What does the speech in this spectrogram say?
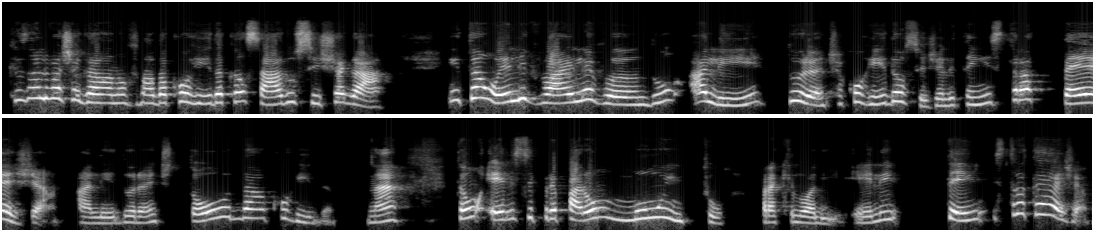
porque senão ele vai chegar lá no final da corrida cansado se chegar. Então, ele vai levando ali durante a corrida, ou seja, ele tem estratégia ali durante toda a corrida né? Então ele se preparou muito para aquilo ali. Ele tem estratégia.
